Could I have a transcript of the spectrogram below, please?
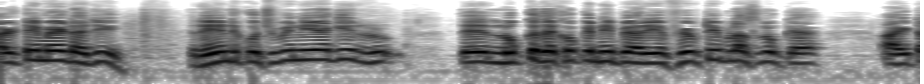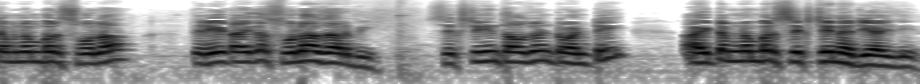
ਅਲਟੀਮੇਟ ਹੈ ਜੀ। ਰੇਂਜ ਕੁਝ ਵੀ ਨਹੀਂ ਹੈ ਕਿ ਰੂ- ਤੇ ਲੁੱਕ ਦੇਖੋ ਕਿੰਨੀ ਪਿਆਰੀ ਹੈ 50 ਪਲੱਸ ਲੁੱਕ ਹੈ। ਆਈਟਮ ਨੰਬਰ 16 ਤੇ ਰੇਟ ਆਏਗਾ 16000 ਵੀ 16020 ਆਈਟਮ ਨੰਬਰ 16 ਹੈ ਜੀ ਅੱਜ ਦੀ।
